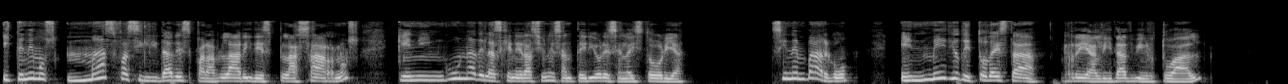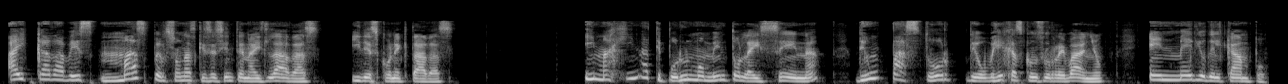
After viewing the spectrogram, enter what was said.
y tenemos más facilidades para hablar y desplazarnos que ninguna de las generaciones anteriores en la historia. Sin embargo, en medio de toda esta realidad virtual, hay cada vez más personas que se sienten aisladas y desconectadas. Imagínate por un momento la escena de un pastor de ovejas con su rebaño en medio del campo,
